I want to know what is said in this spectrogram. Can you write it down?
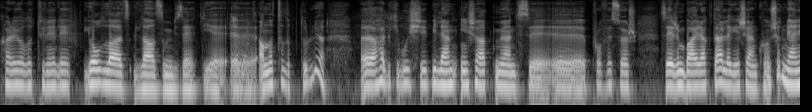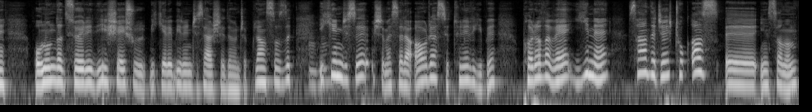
karayolu tüneli yol lazım bize diye evet. e, anlatılıp duruluyor. E, halbuki bu işi bilen inşaat mühendisi e, Profesör Zerrin Bayraktar'la geçen konuşuyordum. Yani onun da söylediği şey şu bir kere birincisi her şeyden önce plansızlık. Hı hı. İkincisi işte mesela Avrasya Tüneli gibi paralı ve yine sadece çok az e, insanın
